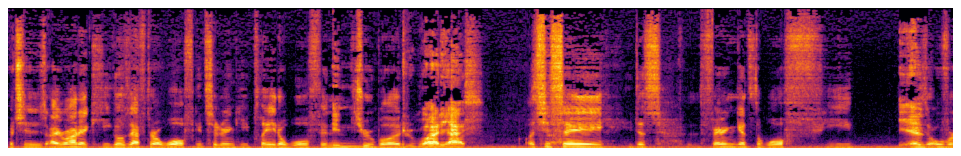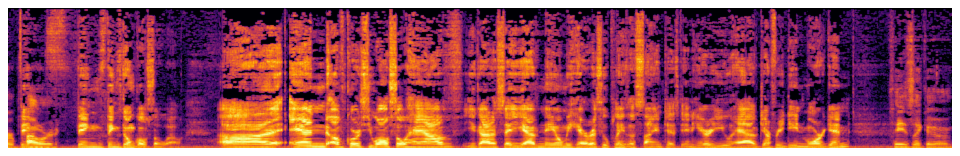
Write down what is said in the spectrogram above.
Which is ironic. He goes after a wolf, considering he played a wolf in, In True Blood. True Blood, yes. Let's just say he does faring against the wolf. He Is overpowered. Things things don't go so well. Uh, and of course, you also have you gotta say you have Naomie Harris who plays a scientist in here. You have Jeffrey Dean Morgan, Plays like a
